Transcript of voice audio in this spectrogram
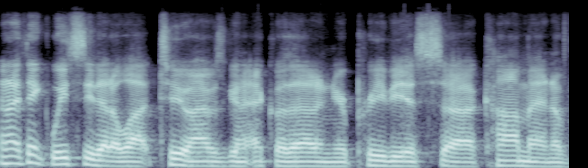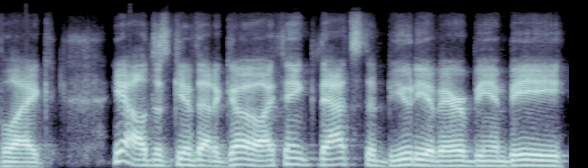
And I think we see that a lot too. I was going to echo that in your previous uh, comment of like, yeah, I'll just give that a go. I think that's the beauty of Airbnb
